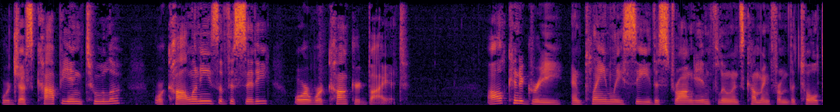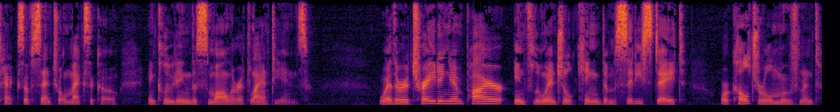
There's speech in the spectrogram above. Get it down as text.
were just copying Tula, were colonies of the city, or were conquered by it. All can agree and plainly see the strong influence coming from the Toltecs of central Mexico, including the smaller Atlanteans. Whether a trading empire, influential kingdom city state, or cultural movement,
